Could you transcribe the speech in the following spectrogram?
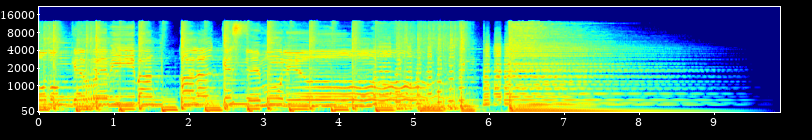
modo que re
